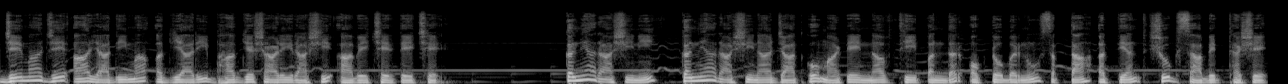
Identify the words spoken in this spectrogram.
જેમાં જે આ યાદીમાં અગિયારી ભાગ્યશાળી રાશિ આવે છે તે છે. કન્યા રાશિની કન્યા રાશિના જાતકો માટે નવથી પંદર ઓક્ટોબરનું સપ્તાહ અત્યંત શુભ સાબિત થશે,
